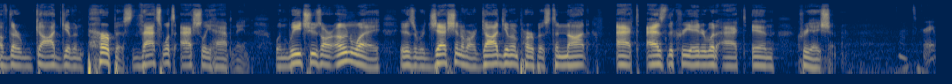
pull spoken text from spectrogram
of their God given purpose. That's what's actually happening. When we choose our own way, it is a rejection of our God given purpose to not act as the Creator would act in creation. That's great.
